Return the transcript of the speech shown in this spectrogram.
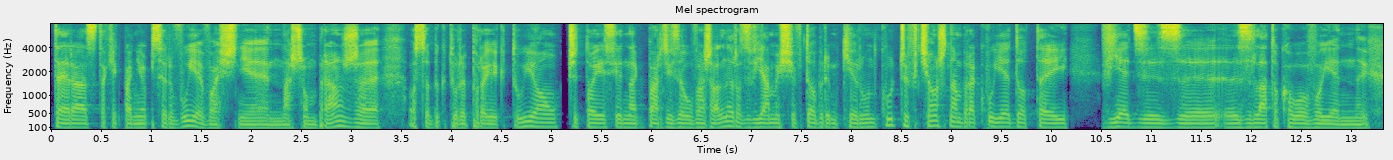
teraz, tak jak Pani obserwuje właśnie naszą branżę, osoby, które projektują, czy to jest jednak bardziej zauważalne? Rozwijamy się w dobrym kierunku, czy wciąż nam brakuje do tej wiedzy z, z lat okołowojennych?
